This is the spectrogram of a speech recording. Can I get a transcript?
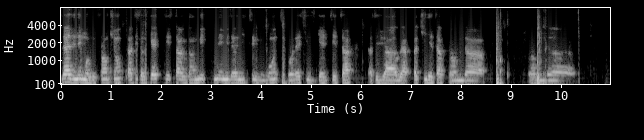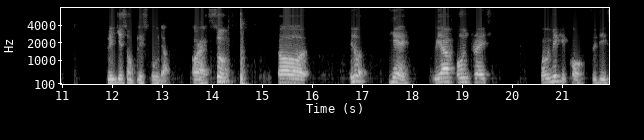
that's the name of the function. That is a get data. We can make name it anything we want, but let's use get data. That is we are we are fetching data from the from the JSON placeholder. All right. So, uh, you know, here we have hundred. When we make a call to this,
